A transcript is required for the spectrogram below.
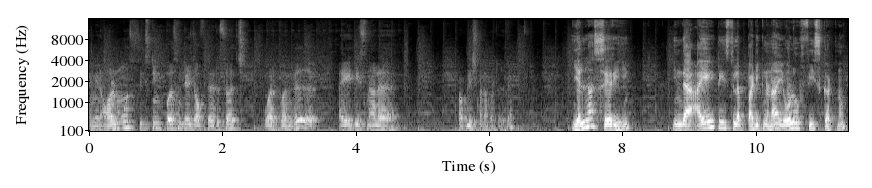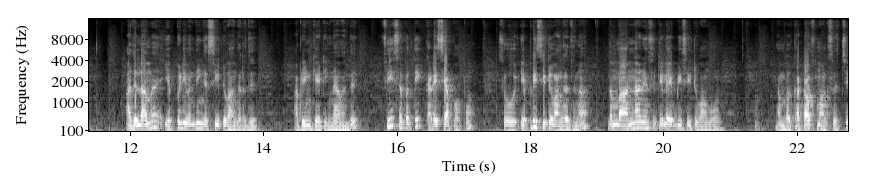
I mean almost sixteen percentage of the research work வந்து ஐஐடிஸ்னால் பப்ளிஷ் பண்ணப்பட்டிருக்கு. எல்லாம் சரி இந்த ஐஐடிஸில் படிக்கணும்னா எவ்வளோ ஃபீஸ் கட்டணும்? அது இல்லாமல் எப்படி வந்து இங்கே சீட்டு வாங்குறது? அப்படின்னு கேட்டிங்கன்னா வந்து ஃபீஸை பற்றி கடைசியாக பார்ப்போம். ஸோ எப்படி சீட்டு வாங்குறதுனா நம்ம அண்ணா யூனிவர்சிட்டியில் எப்படி சீட்டு வாங்குவோம்? நம்ம கட் ஆஃப் மார்க்ஸ் வச்சு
